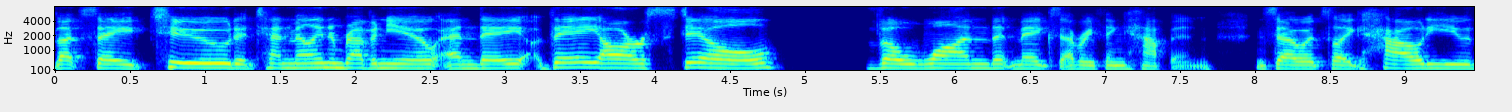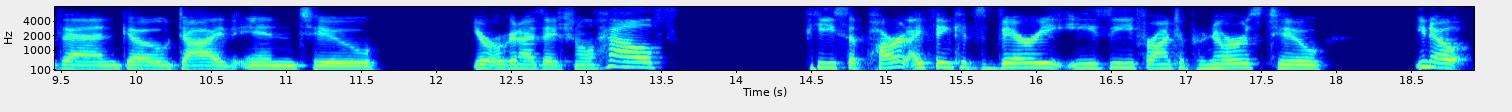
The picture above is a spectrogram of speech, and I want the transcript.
let's say 2 to 10 million in revenue and they they are still the one that makes everything happen. And so it's like, how do you then go dive into your organizational health piece apart? I think it's very easy for entrepreneurs to, you know,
